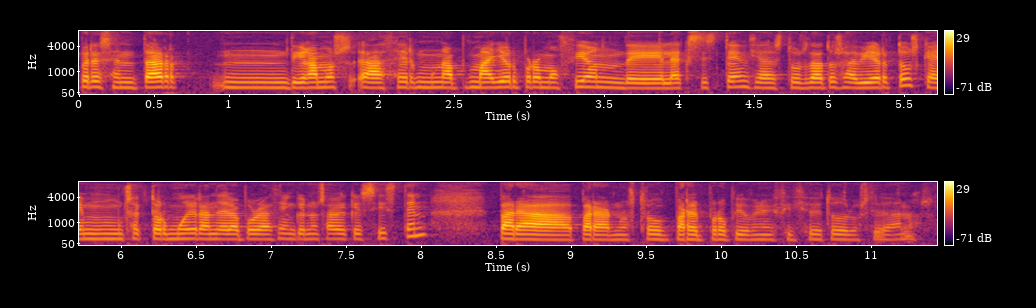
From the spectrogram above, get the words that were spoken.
presentar, mm, digamos, hacer una mayor promoción de la existencia de estos datos abiertos, que hay un sector muy grande de la población que no sabe que existen, para, nuestro, para el propio beneficio de todos los ciudadanos.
